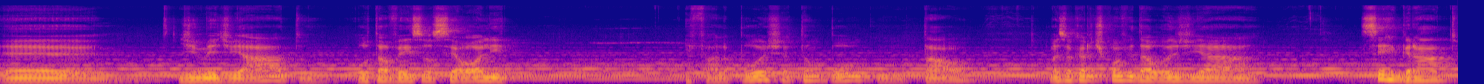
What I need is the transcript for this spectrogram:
é, de imediato, ou talvez você olhe e fale, poxa, é tão pouco, tal. Mas eu quero te convidar hoje a ser grato,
